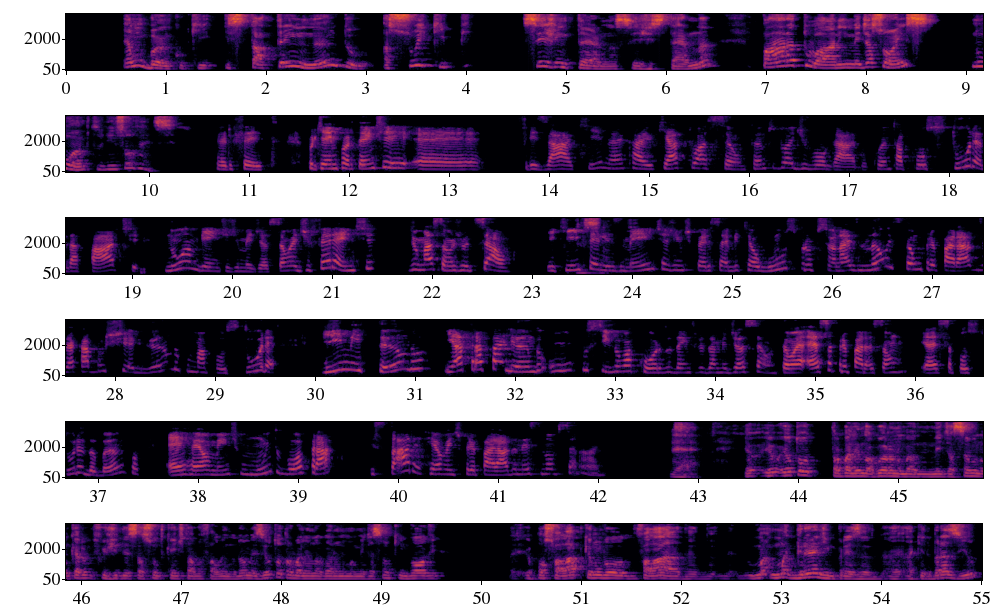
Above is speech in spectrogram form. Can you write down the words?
é um banco que está treinando a sua equipe, seja interna, seja externa, para atuar em mediações no âmbito de insolvência. Perfeito. Porque é importante é, frisar aqui, né, Caio, que a atuação tanto do advogado quanto a postura da parte no ambiente de mediação é diferente de uma ação judicial. E que, infelizmente, a gente percebe que alguns profissionais não estão preparados e acabam chegando com uma postura limitando e atrapalhando um possível acordo dentro da mediação. Então, é, essa preparação, essa postura do banco é realmente muito boa para estar realmente preparado nesse novo cenário. É, eu estou trabalhando agora numa mediação, não quero fugir desse assunto que a gente estava falando, não, mas eu estou trabalhando agora numa mediação que envolve, eu posso falar porque eu não vou falar, uma, uma grande empresa é, aqui do Brasil,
